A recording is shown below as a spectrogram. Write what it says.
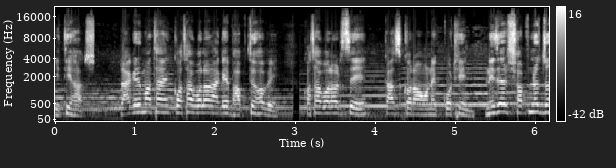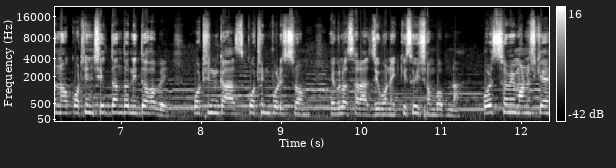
ইতিহাস। রাগের মাথায় কথা বলার আগে ভাবতে হবে। কথা বলার চেয়ে কাজ করা অনেক কঠিন। নিজের স্বপ্নের জন্য কঠিন সিদ্ধান্ত নিতে হবে। কঠিন কাজ, কঠিন পরিশ্রম, এগুলো ছাড়া জীবনে কিছুই সম্ভব না। পরিশ্রমী মানুষকে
